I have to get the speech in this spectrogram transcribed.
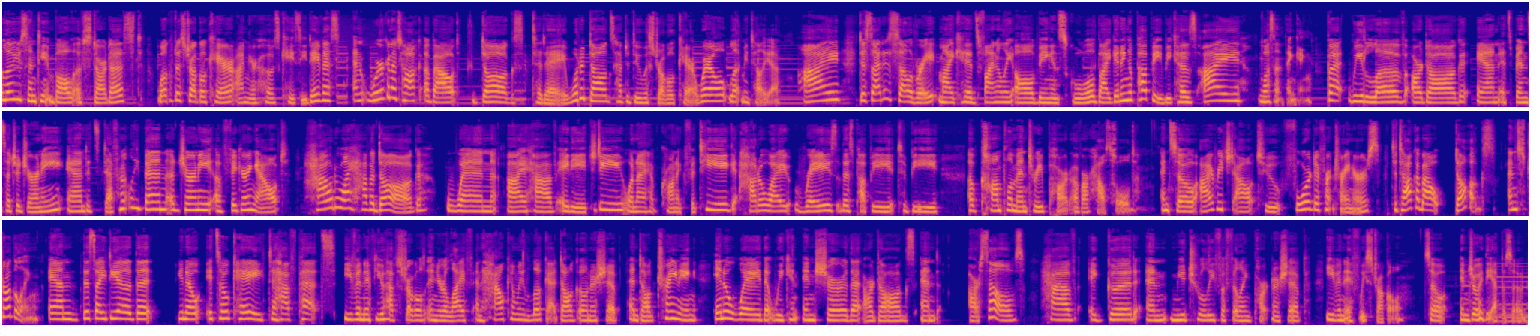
Hello, you sentient ball of stardust. Welcome to Struggle Care. I'm your host, Casey Davis, and we're going to talk about dogs today. What do dogs have to do with struggle care? Well, let me tell you. I decided to celebrate my kids finally all being in school by getting a puppy because I wasn't thinking. But we love our dog and it's been such a journey and it's definitely been a journey of figuring out how do I have a dog when I have ADHD, when I have chronic fatigue? How do I raise this puppy to be a complementary part of our household? And so I reached out to four different trainers to talk about dogs and struggling and this idea that, you know, it's okay to have pets, even if you have struggles in your life. And how can we look at dog ownership and dog training in a way that we can ensure that our dogs and ourselves have a good and mutually fulfilling partnership, even if we struggle. So enjoy the episode.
